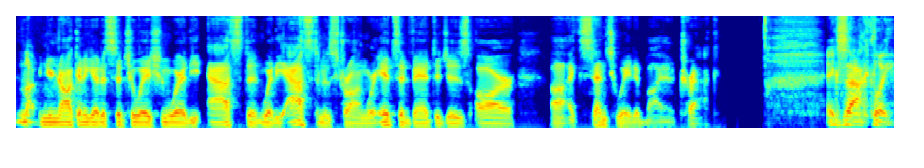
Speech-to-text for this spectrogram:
No. and you're not going to get a situation where the aston where the aston is strong where its advantages are uh, accentuated by a track Exactly.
